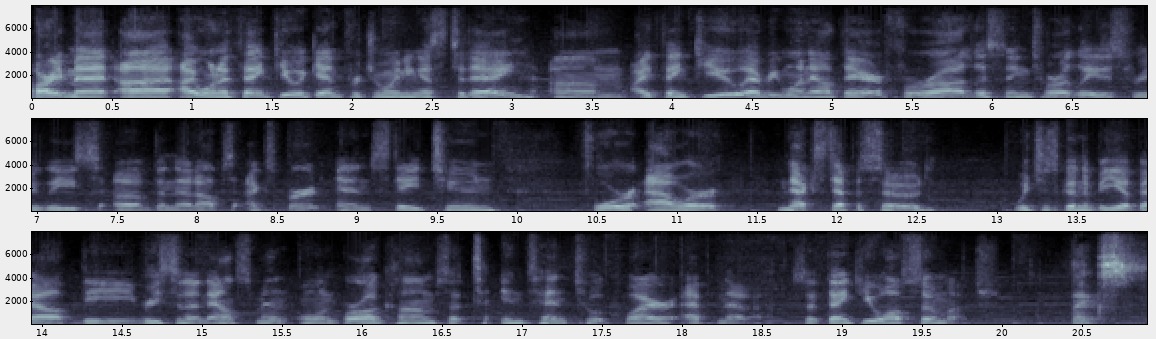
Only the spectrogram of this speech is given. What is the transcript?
All right, Matt, uh, I want to thank you again for joining us today. Um, I thank you, everyone out there, for uh, listening to our latest release of the NetOps Expert. And stay tuned for our next episode, which is going to be about the recent announcement on Broadcom's intent to acquire AppNeta. So thank you all so much. Thanks.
